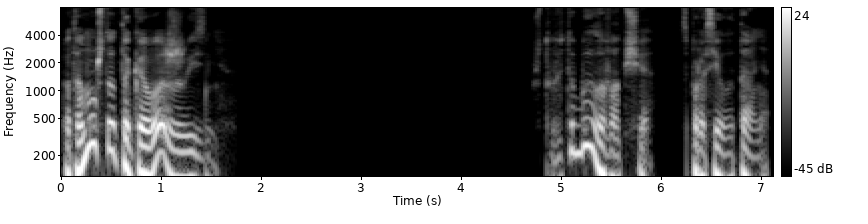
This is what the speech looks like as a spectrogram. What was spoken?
Потому что такова жизнь. «Что это было вообще?» — спросила Таня.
